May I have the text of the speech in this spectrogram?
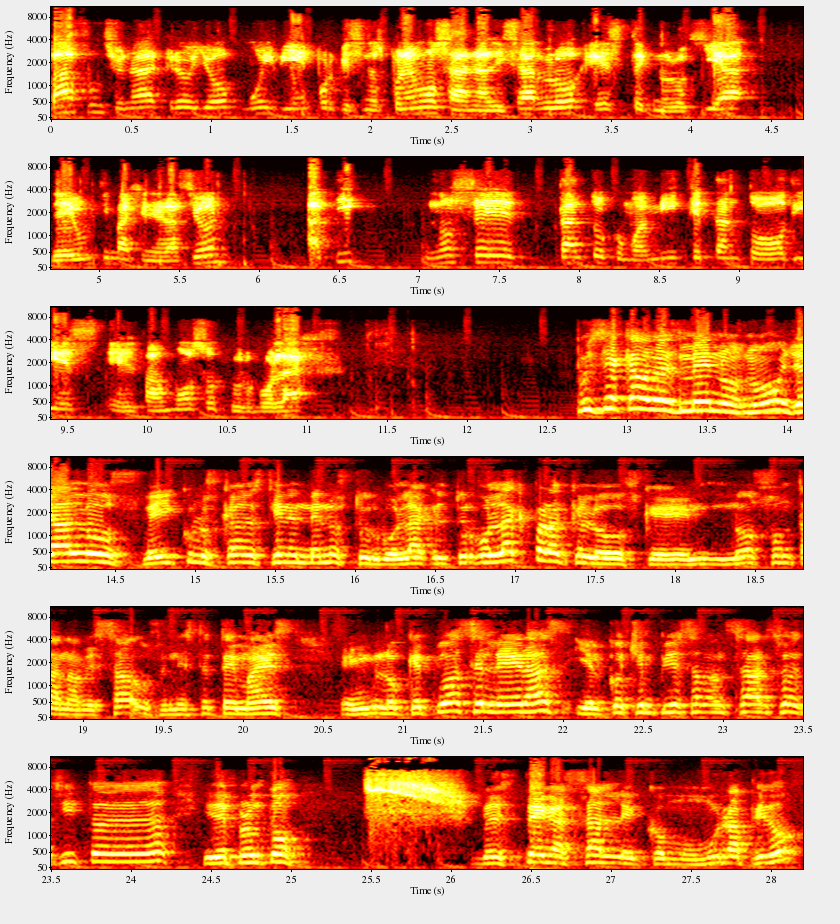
va a funcionar, creo yo, muy bien, porque si nos ponemos a analizarlo, es tecnología de última generación. A ti, no sé tanto como a mí, qué tanto odies el famoso turbolag. Pues ya cada vez menos, ¿no? Ya los vehículos cada vez tienen menos turbolag. El turbolag, para que los que no son tan avesados en este tema, es en lo que tú aceleras y el coche empieza a avanzar suavecito y de pronto despega, sale como muy rápido.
